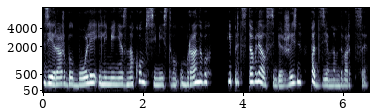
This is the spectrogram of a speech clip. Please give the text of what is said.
Зейраж был более или менее знаком с семейством Умрановых и представлял себе жизнь в подземном дворце.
